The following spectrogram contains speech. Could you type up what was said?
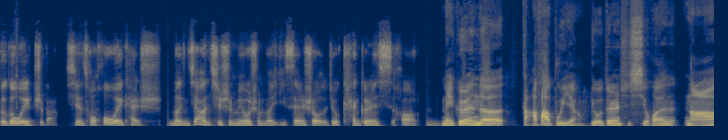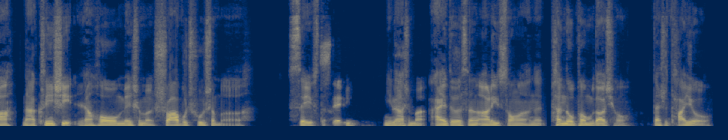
各个位置吧，先从后卫开始。门将其实没有什么 essential 的，就看个人喜好了。每个人的打法不一样，有的人是喜欢拿拿 clean sheet，然后没什么刷不出什么 saves 的。你拿什么埃德森、阿利松啊，那碰都碰不到球，但是他有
